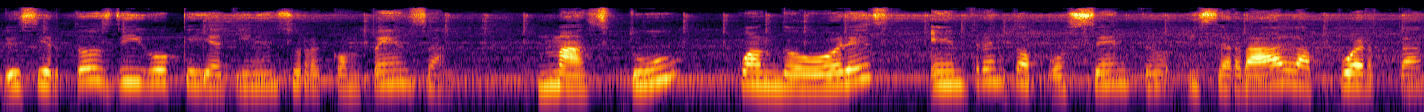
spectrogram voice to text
De cierto os digo que ya tienen su recompensa. Mas tú, cuando ores, entra en tu aposento y cerrada la puerta,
